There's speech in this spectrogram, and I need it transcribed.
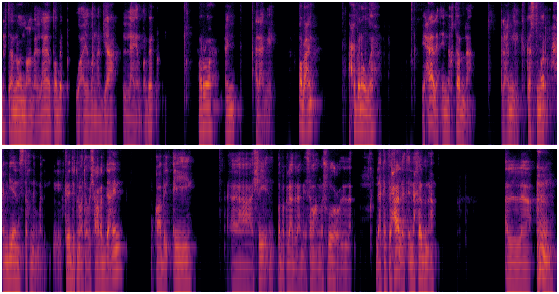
نختار نوع المعاملة لا ينطبق وأيضا مرجع لا ينطبق. نروح عند العميل. طبعا أحب أنوه في حالة إن اخترنا العميل ك customer حنبينا نستخدم ال credit note أو إشعار الدائن مقابل أي آه شيء ينطبق لهذا العميل سواء مشروع ولا لا. لكن في حالة إن أخذنا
